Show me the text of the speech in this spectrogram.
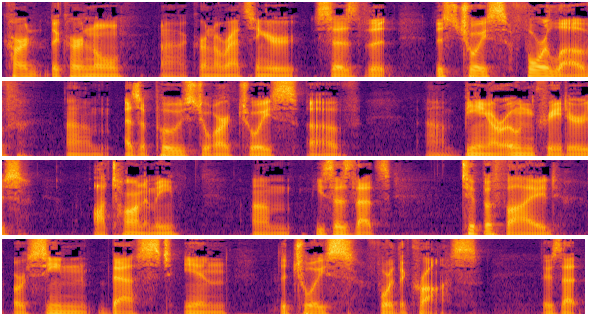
Card- the Cardinal, uh, Cardinal Ratzinger, says that this choice for love, um, as opposed to our choice of um, being our own creators, autonomy, um, he says that's typified or seen best in the choice for the cross. There's that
